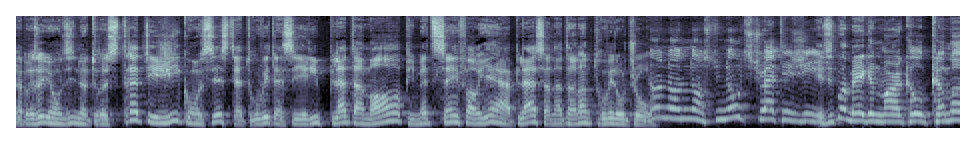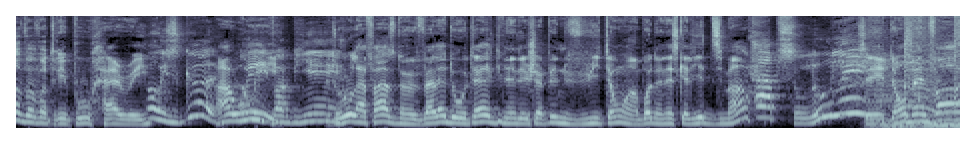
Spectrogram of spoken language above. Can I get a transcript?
Après ça, ils ont dit notre stratégie consiste à trouver ta série plate à mort puis mettre Symphorien à la place en attendant de trouver d'autres choses. Non, non, non, c'est une autre stratégie. Et dites-moi, Meghan Markle, comment va votre époux Harry? Oh, he's good. Ah oui? il va bien. C'est toujours la phase d'un valet d'hôtel qui vient d'échapper une Vuitton en bas d'un escalier de dimanche? Absolutely. C'est donc ben le fun.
